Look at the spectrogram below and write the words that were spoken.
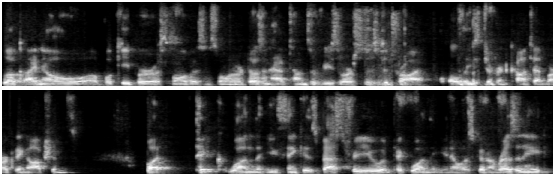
Look, I know a bookkeeper, a small business owner doesn't have tons of resources to try all these different content marketing options, but pick one that you think is best for you and pick one that you know is going to resonate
